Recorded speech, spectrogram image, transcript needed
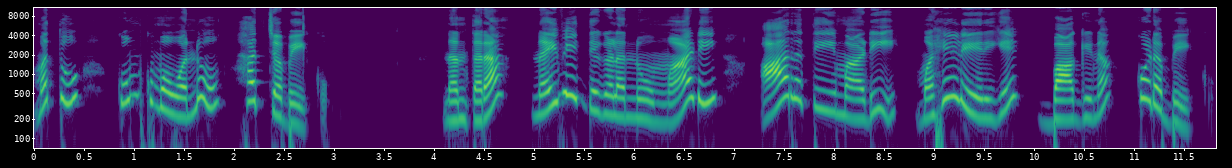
ಮತ್ತು ಕುಂಕುಮವನ್ನು ಹಚ್ಚಬೇಕು. ನಂತರ ನೈವೇದ್ಯಗಳನ್ನು ಮಾಡಿ ಆರತಿ ಮಾಡಿ ಮಹಿಳೆಯರಿಗೆ ಬಾಗಿನ ಕೊಡಬೇಕು.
